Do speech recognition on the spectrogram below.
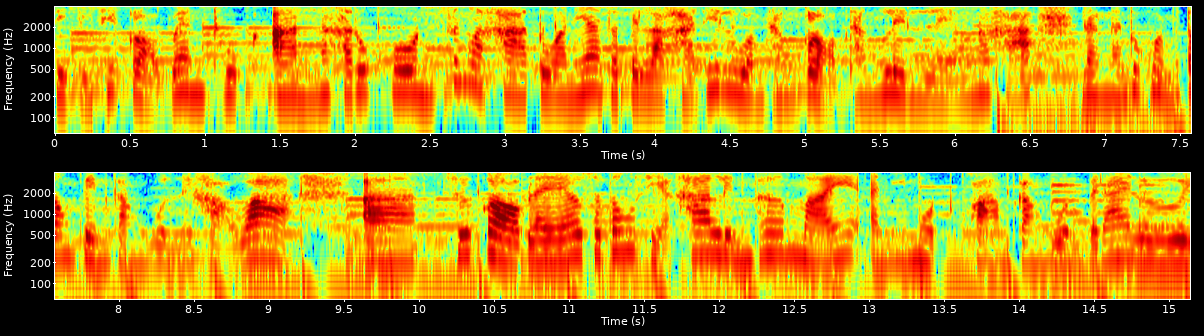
ติดอยู่ที่กรอบแว่นทุกอันนะคะ ทุกคน ซึ่งราคาตัวนี้จะเป็นราคาที่รวมทั้งกรอบทั้งเลนแล้วนะคะ ดังนั้นทุกคนไม่ต้องเป็นกังวลเลยค่ะว่าซื้อกรอบแล้วจะต้องเสียค่าเลนเพิ่มไหม อันนี้หมดความกังวลไปได้เลย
